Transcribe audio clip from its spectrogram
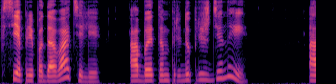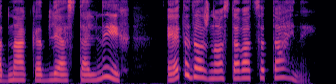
все преподаватели об этом предупреждены. Однако для остальных это должно оставаться тайной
